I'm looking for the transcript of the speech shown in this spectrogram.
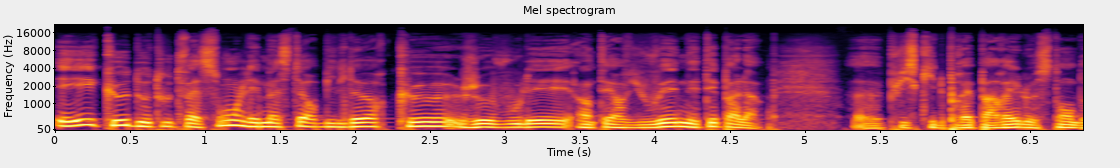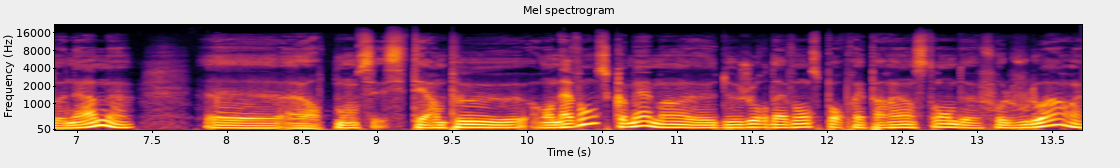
Et que de toute façon, les master builders que je voulais interviewer n'étaient pas là, euh, puisqu'ils préparaient le stand Onam. Euh, alors bon, c'était un peu en avance quand même, hein, euh, deux jours d'avance pour préparer un stand, faut le vouloir.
